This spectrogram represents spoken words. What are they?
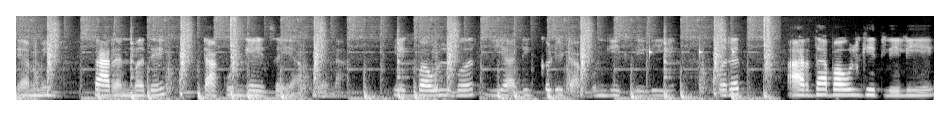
त्या मी सारणमध्ये टाकून घ्यायचं आहे आपल्याला. एक बाऊलवर ही आधी कढी टाकून घेतलेली आहे. परत अर्धा बाऊल घेतलेली आहे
